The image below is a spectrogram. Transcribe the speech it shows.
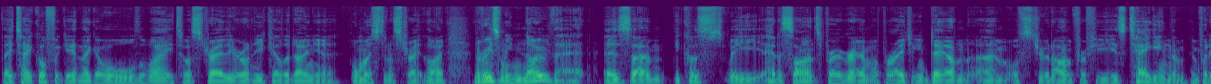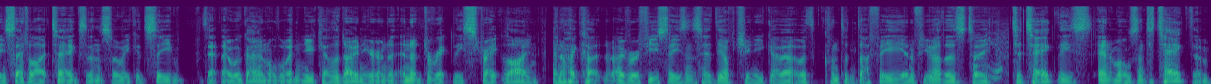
they take off again. They go all the way to Australia or New Caledonia, almost in a straight line. the reason we know that is um, because we had a science program operating down um, off Stewart Island for a few years, tagging them and putting satellite tags in so we could see that they were going all the way to New Caledonia in a, in a directly straight line. And I got over a few seasons had the opportunity to go out with Clinton Duffy and a few others to oh, to tag these animals and to tag them.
